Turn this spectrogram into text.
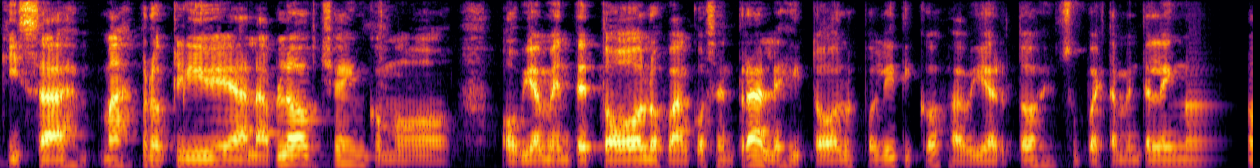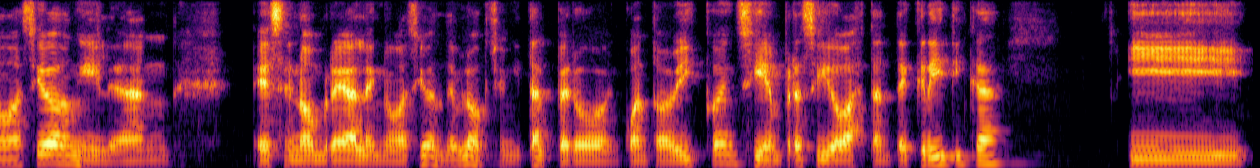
Quizás más proclive a la blockchain, como obviamente todos los bancos centrales y todos los políticos abiertos supuestamente a la innovación y le dan ese nombre a la innovación de blockchain y tal, pero en cuanto a Bitcoin siempre ha sido bastante crítica y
